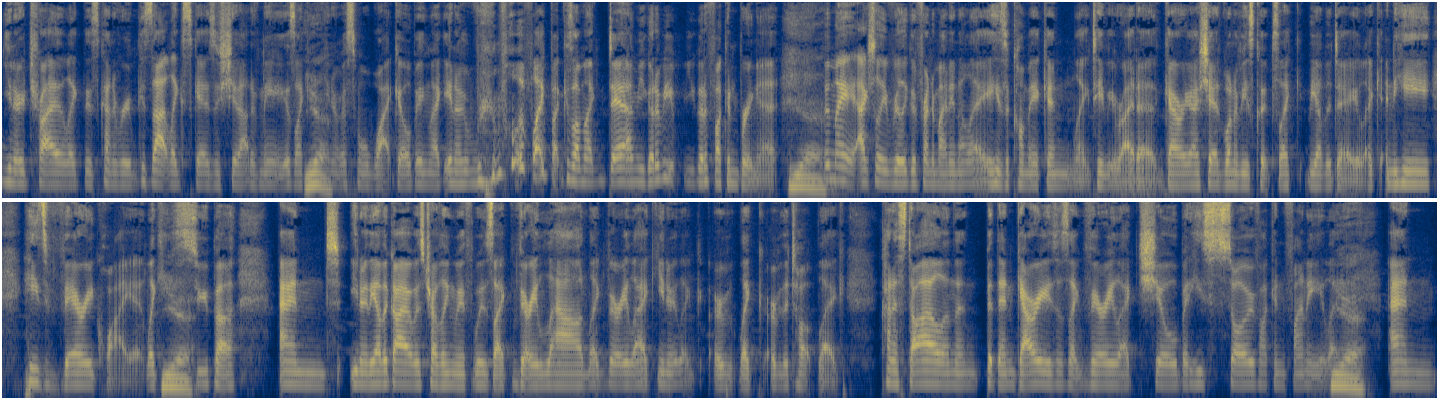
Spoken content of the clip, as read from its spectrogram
you know, try like this kind of room because that like scares the shit out of me. Is like, Yeah. you know, a small white girl being like in a room full of like, but because I'm like, damn, you gotta be, you gotta fucking bring it. Yeah. But my actually really good friend of mine in LA, he's a comic and like TV writer, Gary. I shared one of his clips like the other day, like, and he he's very quiet, like he's Yeah. super. And you know, the other guy I was traveling with was like very loud, like very like you know like over, like over the top like kind of style. And then but then Gary's is like very like chill, but he's so fucking funny. Like Yeah. and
